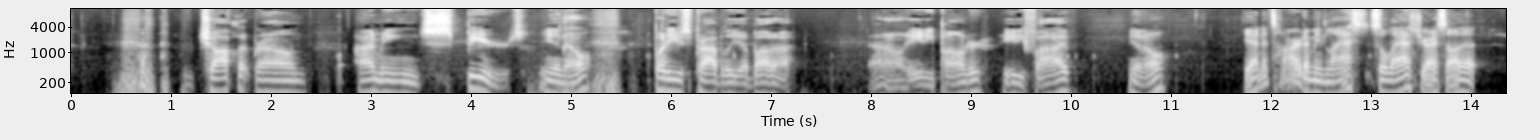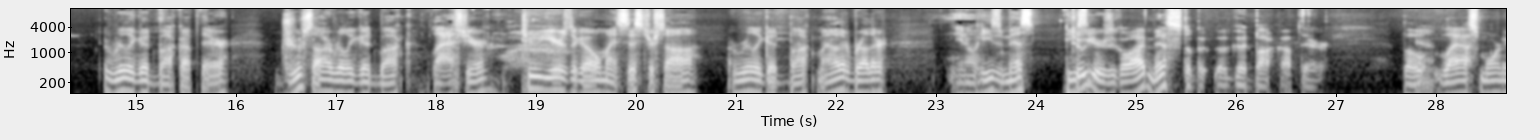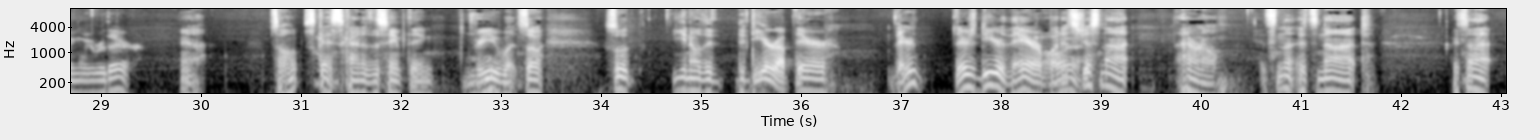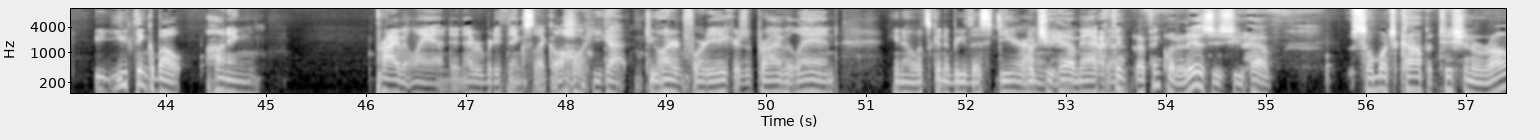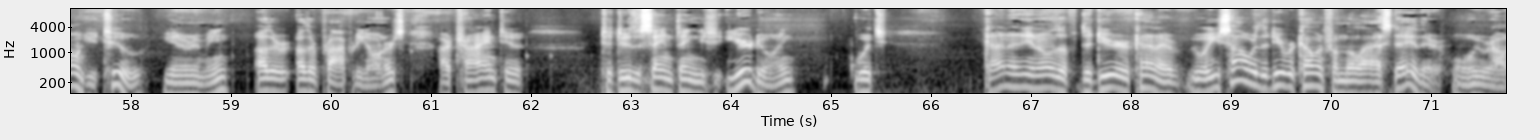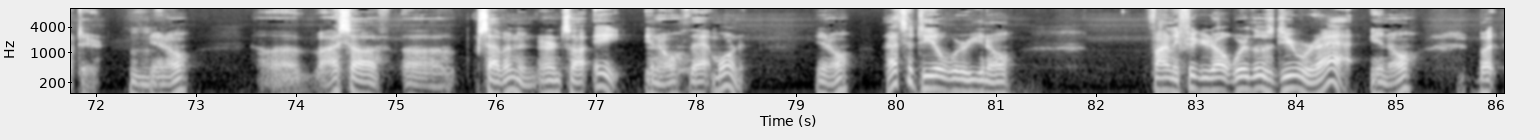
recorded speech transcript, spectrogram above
Chocolate brown. I mean, spears. You know, but he was probably about a, I don't know, eighty pounder, eighty five. You know, Yeah, and it's hard. I mean, last so last year I saw that really good buck up there. Drew saw a really good buck last year. Two years ago, my sister saw a really good buck. My other brother, you know, he's missed decent. Two years ago, I missed a good buck up there. The Yeah. last morning we were there. Yeah. So it's, it's kind of the same thing for mm-hmm. you, but so so you know the the deer up there, there there's deer there, but oh, it's yeah. just not. I don't know. It's not. It's not. It's not. You think about hunting private land, and everybody thinks like, oh, you got 240 acres of private land. You know, it's going to be this deer but hunting you have. mecca. I think. I think what it is is you have so much competition around you too. You know what I mean? Other other property owners are trying to to do the same things you're doing, which kind of you know the the deer kind of well you saw where the deer were coming from the last day there when we were out there. Mm-hmm. You know, uh, I saw uh, seven and Ern saw eight. You know that morning. You know that's a deal where you know finally figured out where those deer were at, you know. But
